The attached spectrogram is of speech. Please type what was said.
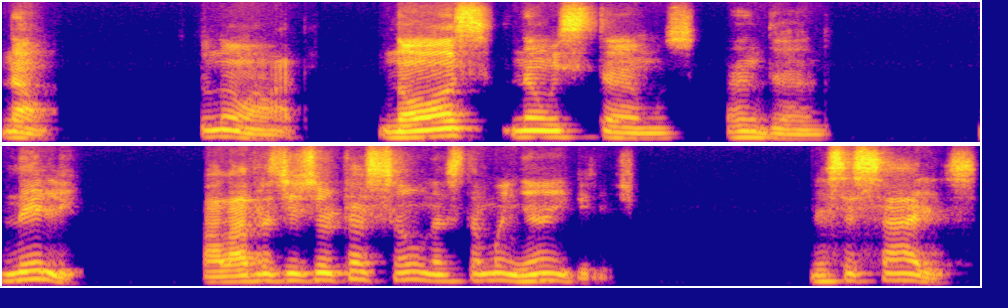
Não, isto não é um hábito. Nós não estamos andando nele. Palavras de exortação nesta manhã, igreja. Necessárias.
